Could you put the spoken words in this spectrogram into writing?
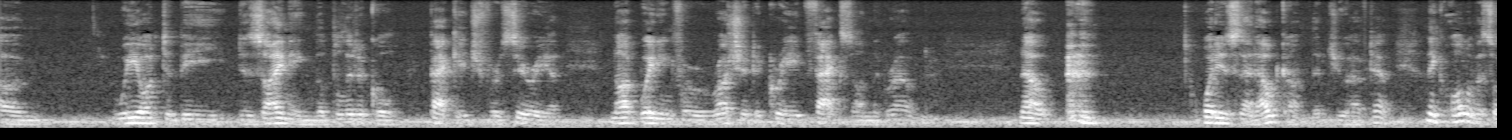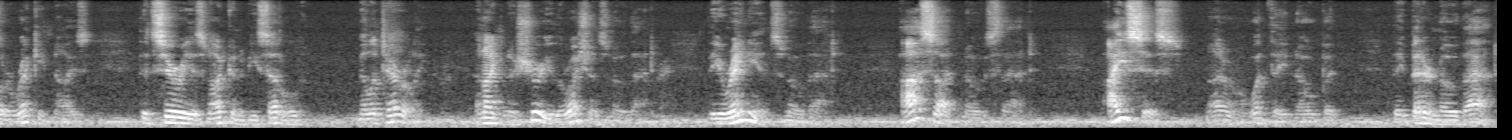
Um, we ought to be designing the political package for Syria, not waiting for Russia to create facts on the ground. Now, what is that outcome that you have to have? I think all of us ought to recognize that Syria is not going to be settled militarily. And I can assure you the Russians know that. The Iranians know that. Assad knows that. ISIS, I don't know what they know, but they better know that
